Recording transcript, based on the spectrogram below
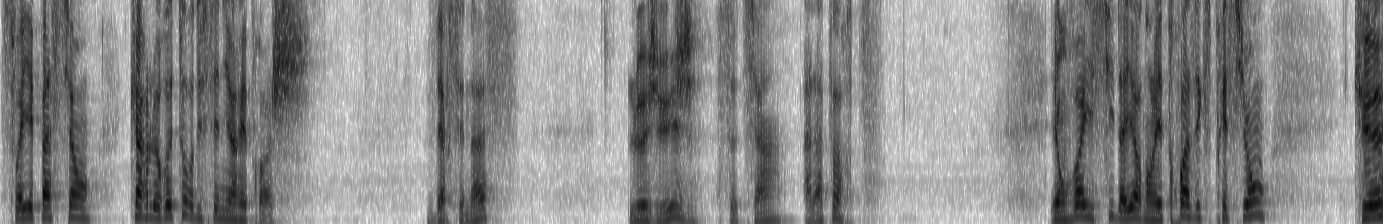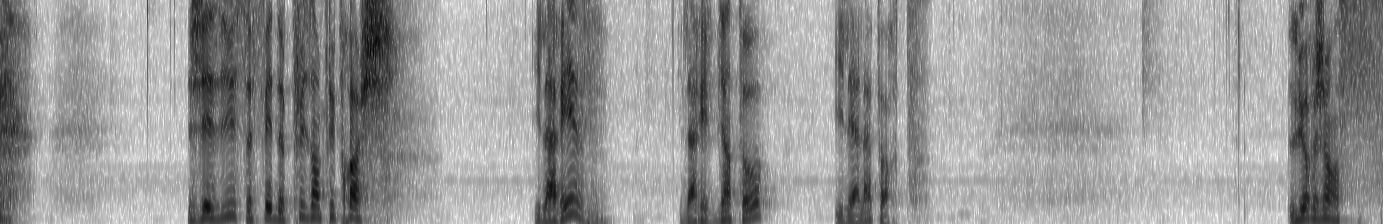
Soyez patients car le retour du Seigneur est proche. Verset 9. le juge se tient à la porte. Et on voit ici d'ailleurs dans les trois expressions que Jésus se fait de plus en plus proche. Il arrive, il arrive bientôt, il est à la porte. L'urgence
